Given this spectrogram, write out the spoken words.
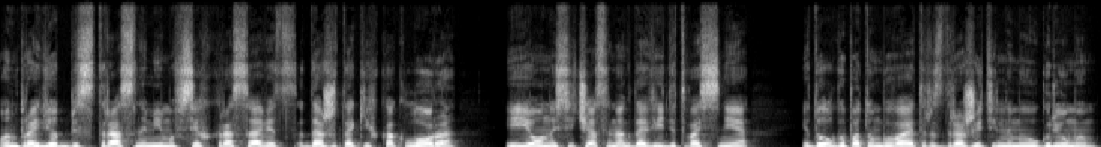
он пройдет бесстрастно мимо всех красавиц, даже таких, как Лора. Ее он и сейчас иногда видит во сне – и долго потом бывает раздражительным и угрюмым,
